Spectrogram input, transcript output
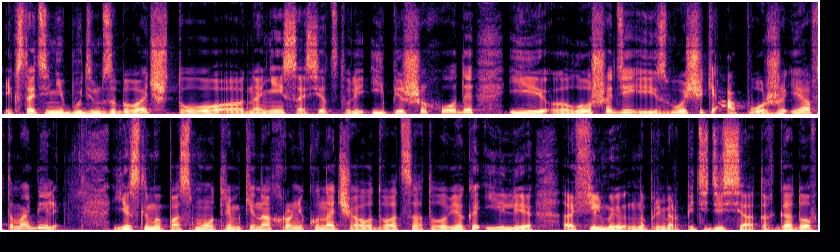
И, кстати, не будем забывать, что э, на ней соседствовали и пешеходы, и лошади, и извозчики, а позже и автомобили. Если мы посмотрим кинохронику начала 20 века или фильмы, например, 50-х годов,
